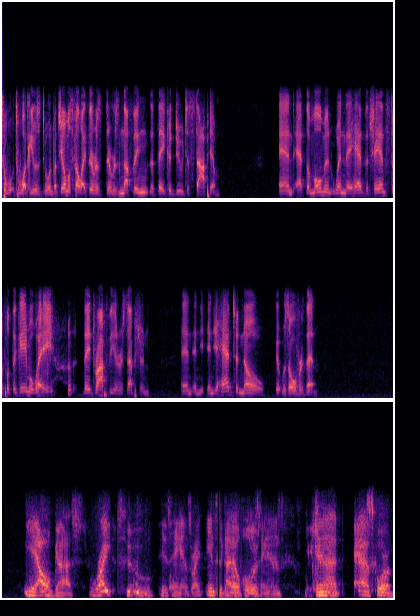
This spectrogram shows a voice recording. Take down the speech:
to to what he was doing, but you almost felt like there was there was nothing that they could do to stop him. And at the moment when they had the chance to put the game away, they dropped the interception, and and and you had to know it was over then. Yeah. Oh gosh, right to his hands, right into Kyle Fuller's hands. You cannot ask for a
